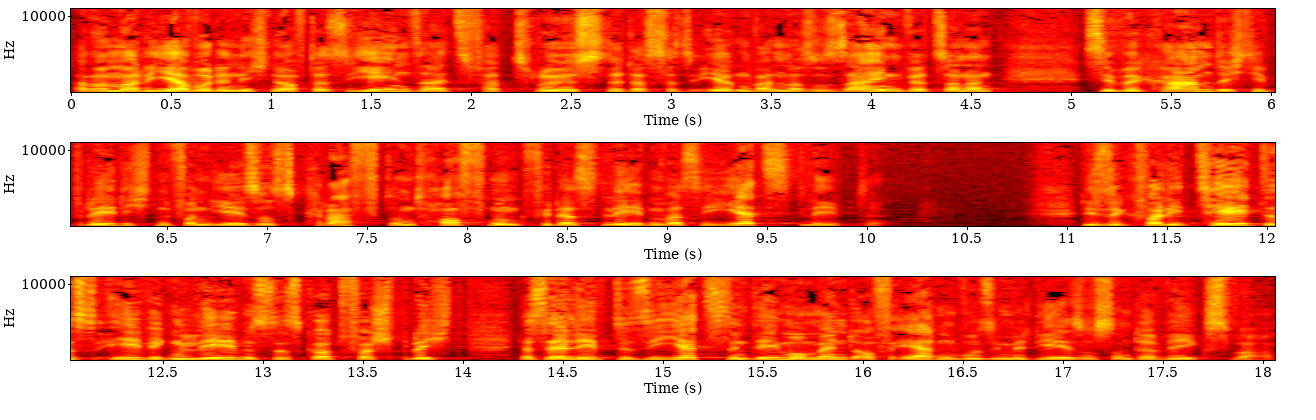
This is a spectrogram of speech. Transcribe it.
Aber Maria wurde nicht nur auf das Jenseits vertröstet, dass das irgendwann mal so sein wird, sondern sie bekam durch die Predigten von Jesus Kraft und Hoffnung für das Leben, was sie jetzt lebte. Diese Qualität des ewigen Lebens, das Gott verspricht, das erlebte sie jetzt in dem Moment auf Erden, wo sie mit Jesus unterwegs war.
